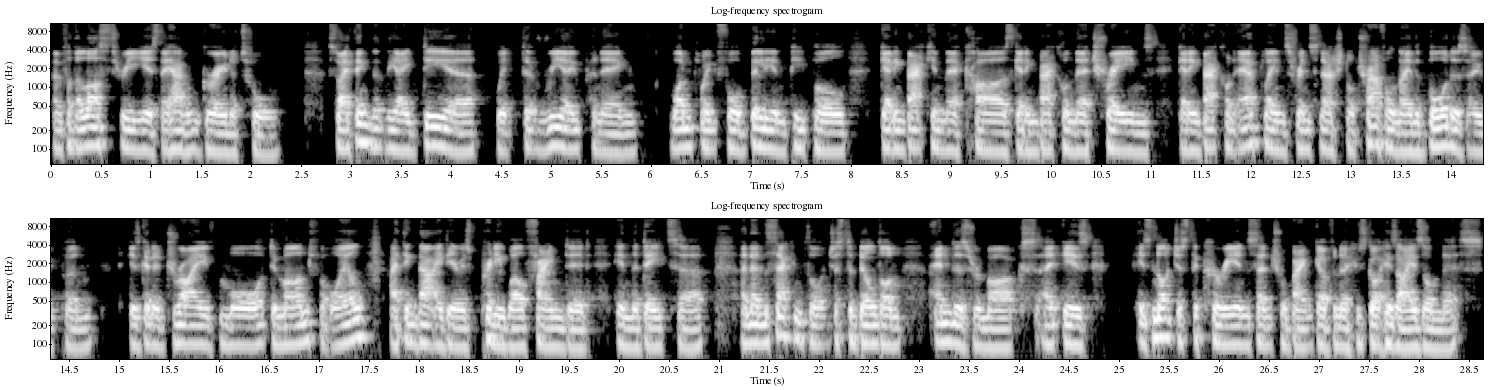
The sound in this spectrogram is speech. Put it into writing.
And for the last three years, they haven't grown at all. So I think that the idea with the reopening 1.4 billion people getting back in their cars, getting back on their trains, getting back on airplanes for international travel now the borders open is going to drive more demand for oil. I think that idea is pretty well founded in the data. And then the second thought, just to build on Enda's remarks, uh, is it's not just the Korean central bank governor who's got his eyes on this.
